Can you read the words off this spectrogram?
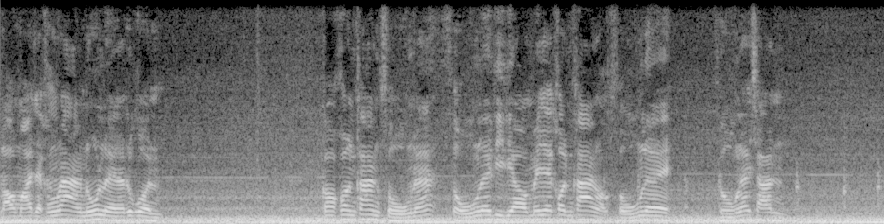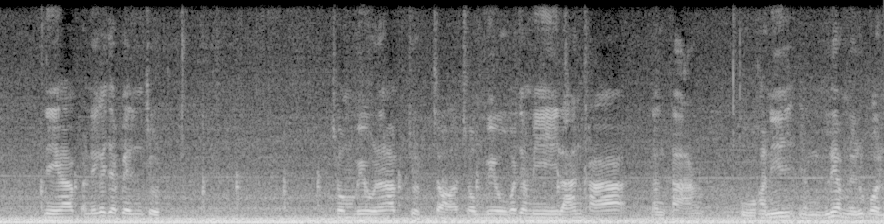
เรามาจากข้างล่างนู้นเลยนะทุกคน ก็ค่อนข้างสูงนะ สูงเลยทีเดียวไม่ใช่ค่อนข้างหรอกสูงเลย สูงและชัน นี่ครับ อันนี้ก็จะเป็นจุดชมวิวนะครับ จุดจอดชมวิวก็จะมีร้านค้าต่างๆโอ้โหคันนี้ยังเลี่ยมเลยทุกคน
